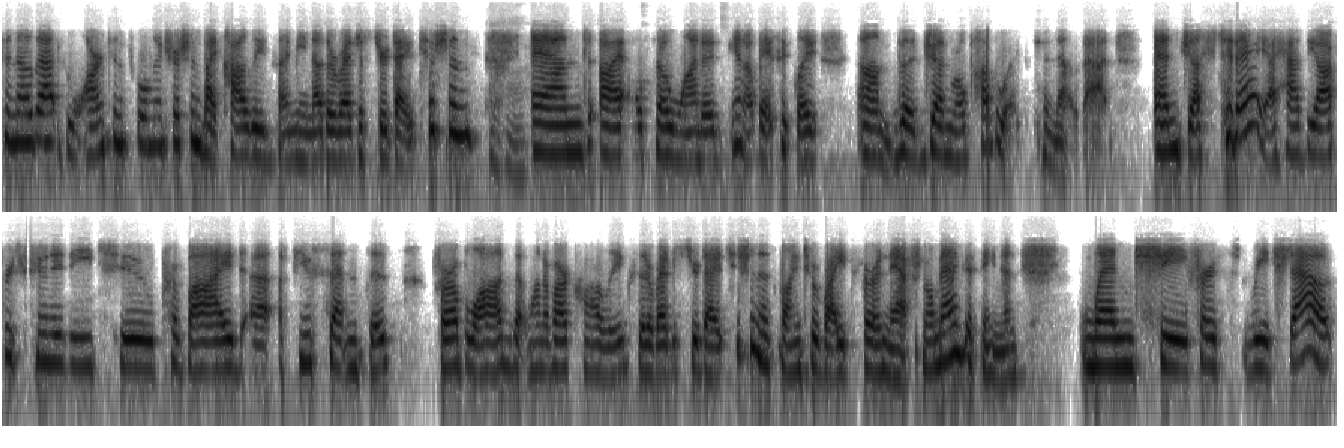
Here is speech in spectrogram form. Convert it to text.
to know that who aren't in school nutrition. By colleagues, I mean other registered dietitians. Mm-hmm. And I also wanted, you know, basically um, the general public to know that. And just today, I had the opportunity to provide uh, a few sentences for a blog that one of our colleagues that a registered dietitian is going to write for a national magazine. And when she first reached out,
